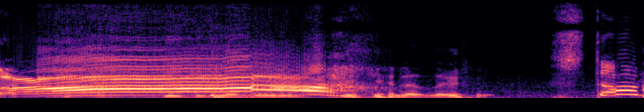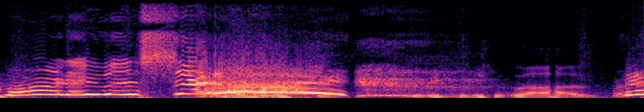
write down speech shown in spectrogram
Ah! You're gonna lose. Stop hurting the city! You lost. bro. Ah!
